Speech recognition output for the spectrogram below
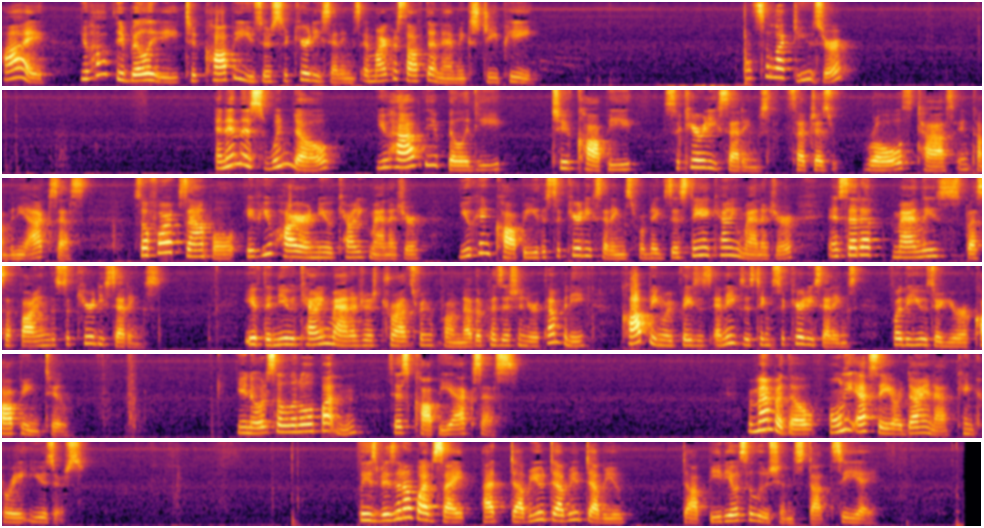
Hi, you have the ability to copy user security settings in Microsoft Dynamics GP. Let's select User. And in this window, you have the ability to copy security settings such as roles, tasks, and company access. So for example, if you hire a new accounting manager, you can copy the security settings from the existing accounting manager instead of manually specifying the security settings. If the new accounting manager is transferring from another position in your company, copying replaces any existing security settings for the user you are copying to. You notice a little button says Copy Access. Remember though, only SA or DYNSA can create users. Please visit our website at www.bdosolutions.ca.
